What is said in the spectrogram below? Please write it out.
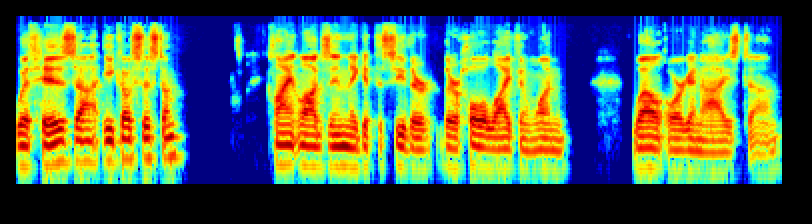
with his uh, ecosystem. Client logs in, they get to see their their whole life in one well organized um,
